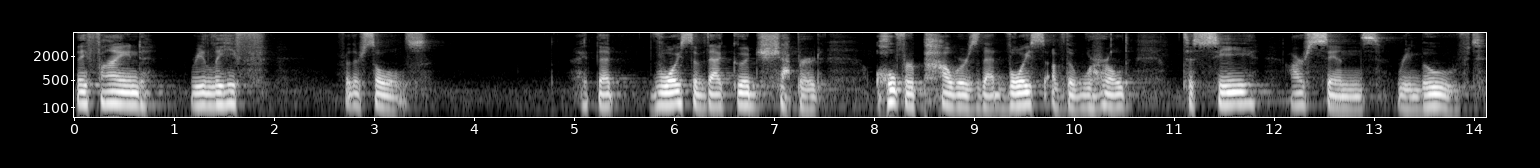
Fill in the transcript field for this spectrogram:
They find relief for their souls. Right? That voice of that good shepherd overpowers that voice of the world to see our sins removed,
